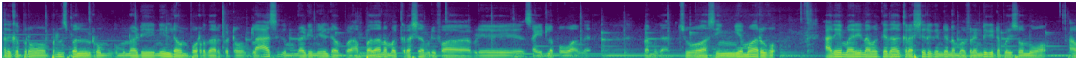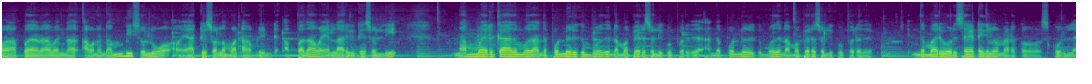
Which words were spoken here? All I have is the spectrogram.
அதுக்கப்புறம் பிரின்ஸிபல் ரூமுக்கு முன்னாடி நீல் டவுன் போடுறதா இருக்கட்டும் கிளாஸுக்கு முன்னாடி நீல் டவுன் போ அப்போ தான் நம்ம க்ரஷ் அப்படி ஃபா அப்படியே சைட்டில் போவாங்க. நமக்கு அச்சோ அசிங்கமாக இருக்கும். அதே மாதிரி நமக்கு ஏதாவது க்ரஷ் இருக்குன்ட்டு நம்ம ஃப்ரெண்டுக்கிட்ட போய் சொல்லுவோம். அவன் அப்போ அவன் அவனை நம்பி சொல்லுவோம். அவன் யார்கிட்டையும் சொல்ல மாட்டான் அப்படின்ட்டு. அப்போ தான் அவன் எல்லாருக்கிட்டையும் சொல்லி நம்ம இருக்காத போது அந்த பொண்ணு இருக்கும்போது நம்ம பேரை சொல்லி கூப்பிடுறது அந்த பொண்ணு இருக்கும்போது நம்ம பேரை சொல்லி கூப்பிடுறது இந்த மாதிரி ஒரு சேட்டைகளும் நடக்கும் ஸ்கூலில்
